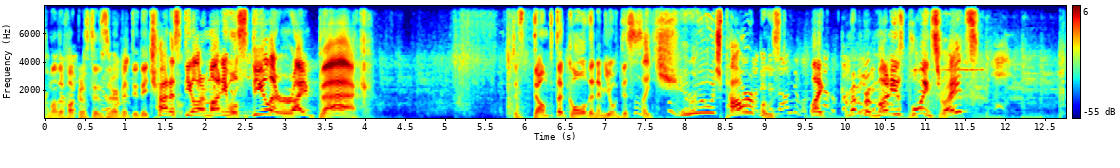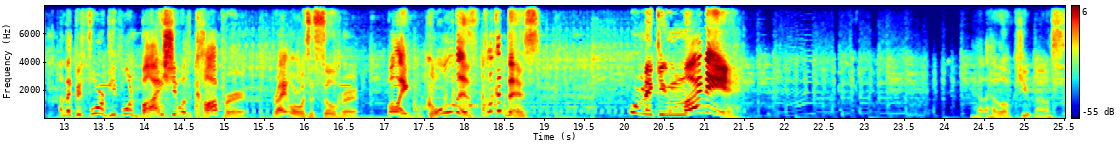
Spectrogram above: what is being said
motherfuckers deserve it, dude. They try to steal our money. We'll steal it right back. Just dump the gold in him. Yo, this is a huge power boost. Like, remember, money is points, right? And like before, people were buying shit with copper, right? Or was it silver? But like, gold is... Look at this. We're making money. Hello, cute mouse.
